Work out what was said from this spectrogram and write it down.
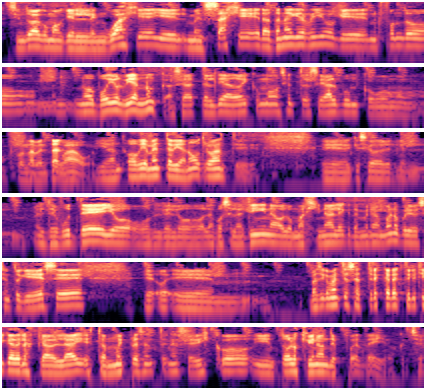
sin duda como que el lenguaje y el mensaje era tan aguerrido que en el fondo no podía olvidar nunca, o sea, hasta el día de hoy como siento ese álbum como... Fundamental. Wow, y an- obviamente habían otros antes eh, que sea el, el- el debut de ellos o de lo- la pose latina o los marginales que también eran buenos pero yo siento que ese eh, eh, básicamente esas tres características de las que habláis están muy presentes en ese disco y en todos los que vinieron después de ellos ¿cachai?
